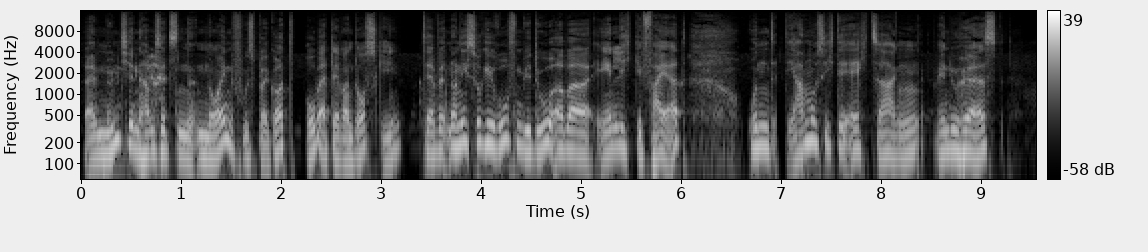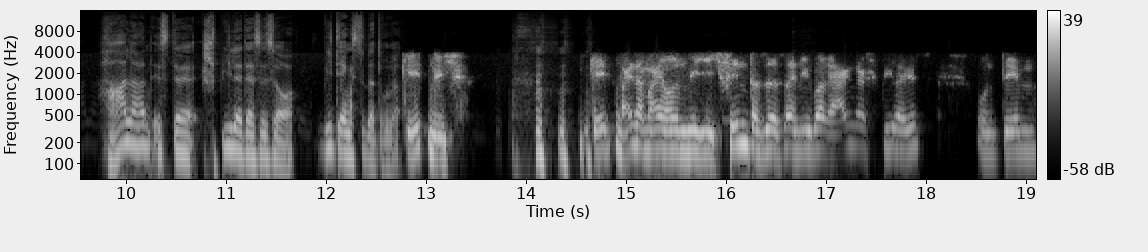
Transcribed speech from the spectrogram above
In München haben sie jetzt einen neuen Fußballgott, Robert Lewandowski. Der wird noch nicht so gerufen wie du, aber ähnlich gefeiert. Und der muss ich dir echt sagen, wenn du hörst, Haaland ist der Spieler der Saison. Wie denkst du darüber? Geht nicht. Geht meiner Meinung nach nicht. Ich finde, dass es ein überragender Spieler ist und dem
